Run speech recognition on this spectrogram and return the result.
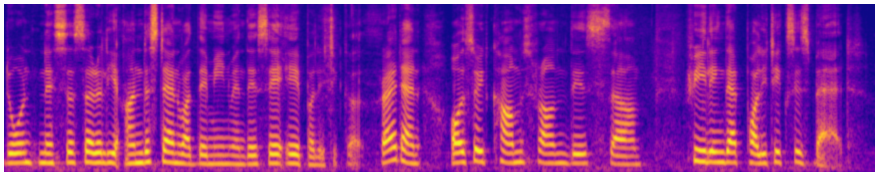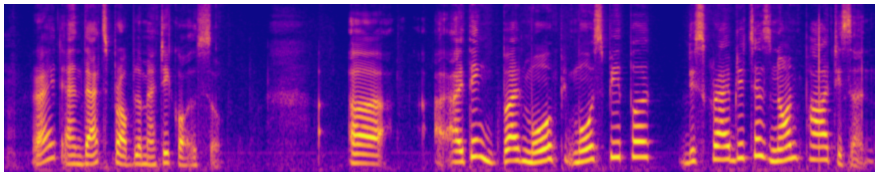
don't necessarily understand what they mean when they say apolitical, right? And also it comes from this um, feeling that politics is bad, right? And that's problematic also. Uh, I think, but more, most people described it as non-partisan.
